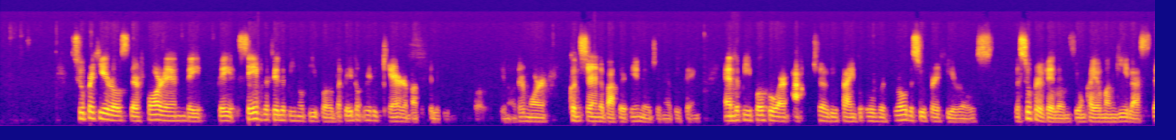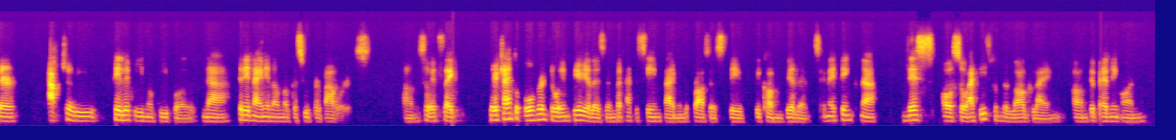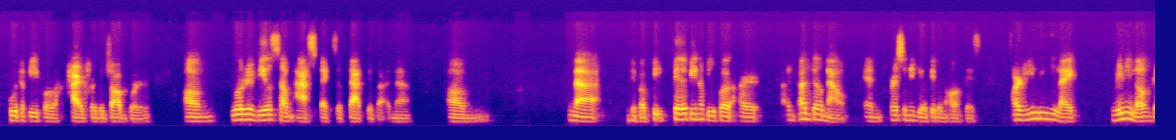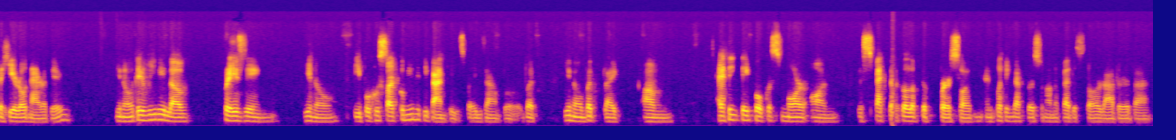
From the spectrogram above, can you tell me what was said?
superheroes, they're foreign, they they save the Filipino people, but they don't really care about the Filipino people. You know, they're more concerned about their image and everything. And the people who are actually trying to overthrow the superheroes, the supervillains, yung kayo Mangilas, they're actually Filipino people na trinay nilang magka-superpowers. Um, so it's like they're trying to overthrow imperialism, but at the same time, in the process, they've become villains. And I think na this also, at least from the log line, um, depending on who the people hired for the job were, um, will reveal some aspects of that, diba? Na, um, na, diba, P- Filipino people are, until now, and personally guilty rin ako of this, are really like, really love the hero narrative. You know, they really love praising, you know, people who start community pantries, for example. But, you know, but like, um, I think they focus more on the spectacle of the person and putting that person on a pedestal rather than,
